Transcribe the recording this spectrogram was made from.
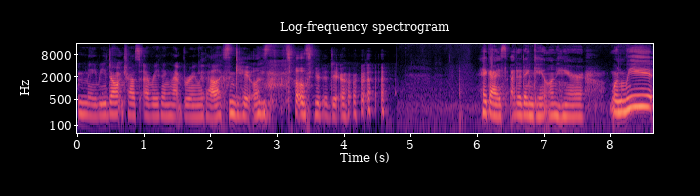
maybe don't trust everything that Brewing with Alex and Caitlin tells you to do. hey guys, editing Caitlin here. When we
